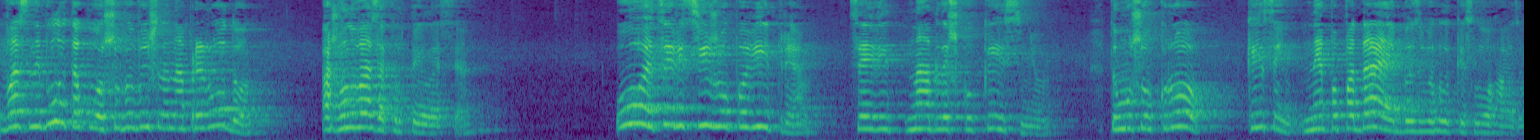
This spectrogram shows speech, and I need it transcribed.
у вас не було такого, що ви вийшли на природу, аж голова закрутилася. Ой, це від свіжого повітря, це від надлишку кисню. Тому що в кров кисень не попадає без вуглекислого газу.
